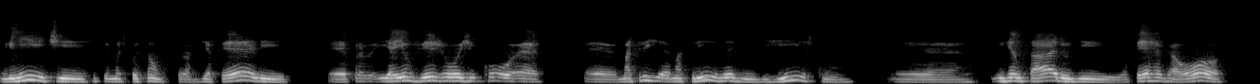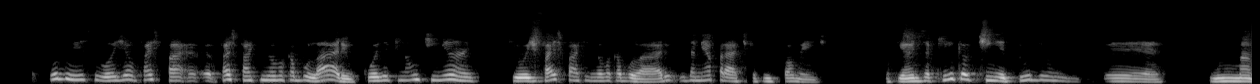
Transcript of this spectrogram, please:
limite, se tem uma exposição via pele, é, pra, e aí eu vejo hoje com, é, é, matriz, é, matriz né, de, de risco, é, inventário de PRHO, tudo isso hoje é faz, é, faz parte do meu vocabulário, coisa que não tinha antes, que hoje faz parte do meu vocabulário e da minha prática, principalmente. Porque antes aquilo que eu tinha tudo é, numa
